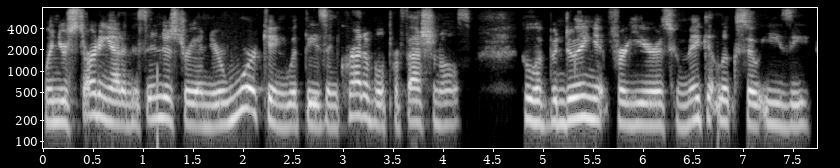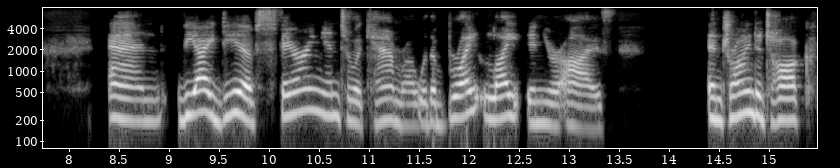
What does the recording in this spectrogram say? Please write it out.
when you're starting out in this industry and you're working with these incredible professionals who have been doing it for years, who make it look so easy. And the idea of staring into a camera with a bright light in your eyes and trying to talk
